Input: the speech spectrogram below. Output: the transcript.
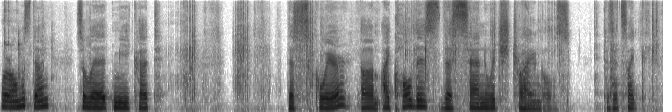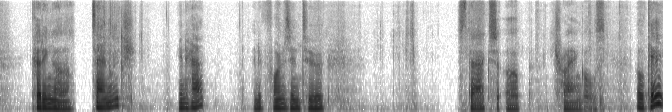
We're almost done. So let me cut the square. Um, I call this the sandwich triangles because it's like cutting a sandwich in half and it forms into stacks of triangles. Okay,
